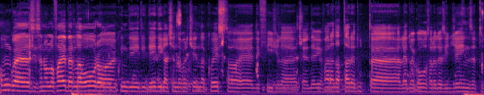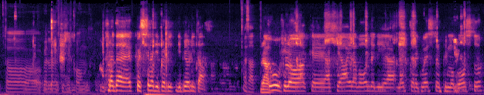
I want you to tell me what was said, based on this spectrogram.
Comunque, sì, se non lo fai per lavoro e quindi ti dedichi al 100% a questo è difficile, cioè devi fare adattare tutte le tue cose, le tue esigenze e tutto quello che ti circonda. Frate, è questione di, priori- di priorità. Esatto. Bravo. Tu fino a che, a che hai la voglia di eh, mettere questo al primo posto,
